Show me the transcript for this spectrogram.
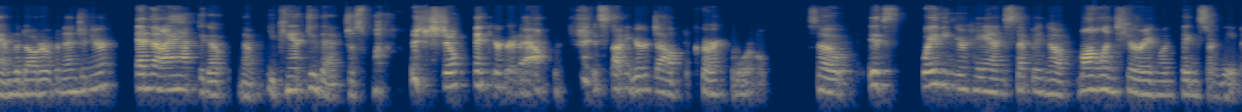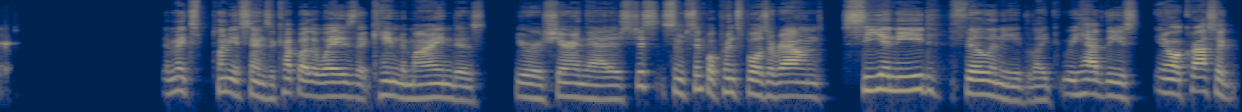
I am the daughter of an engineer. And then I have to go, no, you can't do that. Just she'll figure it out. It's not your job to correct the world. So it's waving your hand, stepping up, volunteering when things are needed. It makes plenty of sense. A couple other ways that came to mind as you were sharing that is just some simple principles around see a need, fill a need. Like we have these, you know, across a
